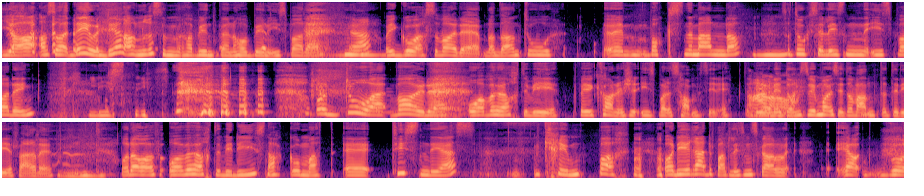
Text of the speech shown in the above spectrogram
Ja, altså, det er jo en del andre som har begynt med denne hobbyen isbade. Ja. Og i går så var det blant annet to voksne menn da, som tok seg en liten isbading. Lisen is. Og da var jo det overhørte vi For vi kan jo ikke isbade samtidig. Det blir jo litt dumt, så vi må jo sitte og vente til de er ferdig. Og da overhørte vi de snakke om at eh, tissen deres krymper, og de er redd for at liksom skal ja, gå,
